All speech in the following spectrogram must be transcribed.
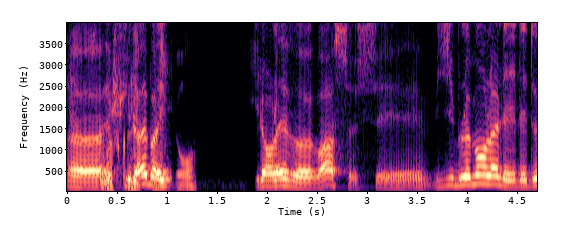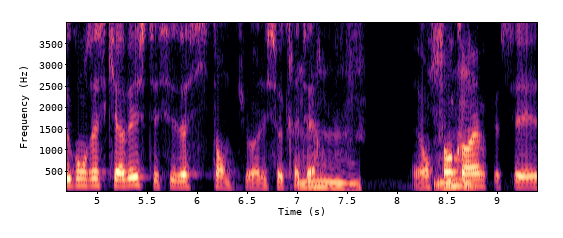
Euh, et puis là, bah, il, enlève. Euh, voilà, c'est visiblement là les, les, deux gonzesses qu'il y avait, c'était ses assistantes, tu vois, les secrétaires. Mmh. Et on sent quand mmh. même que c'est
